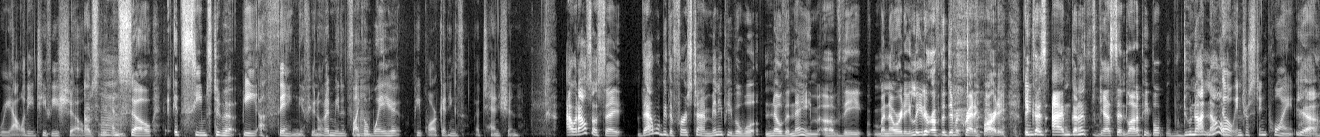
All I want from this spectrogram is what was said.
reality TV show. Absolutely. And so it seems to be a thing, if you know what I mean. It's like a Mhm. way people are getting attention. I would also say that will be the first time many people will know the name of the minority leader of the Democratic Party because I'm going to guess that a lot of people do not know. Oh, interesting point. Yeah,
